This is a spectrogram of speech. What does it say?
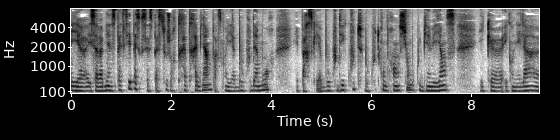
Euh, et, ça va bien se passer parce que ça se passe toujours très très bien, parce qu'il y a beaucoup d'amour et parce qu'il y a beaucoup d'écoute, beaucoup de compréhension, beaucoup de bienveillance et qu'on et qu'on est là euh,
